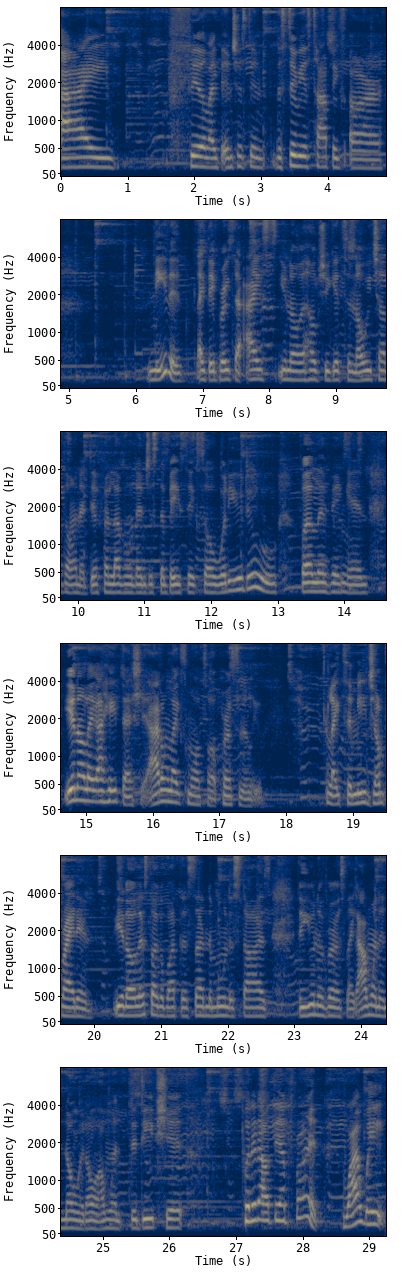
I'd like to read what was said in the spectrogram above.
I feel like the interesting, the serious topics are needed. Like they break the ice, you know, it helps you get to know each other on a different level than just the basics. So, what do you do for a living? And, you know, like I hate that shit. I don't like small talk personally. Like to me, jump right in. You know, let's talk about the sun, the moon, the stars, the universe. Like, I want to know it all. I want the deep shit. Put it out there up front. Why wait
